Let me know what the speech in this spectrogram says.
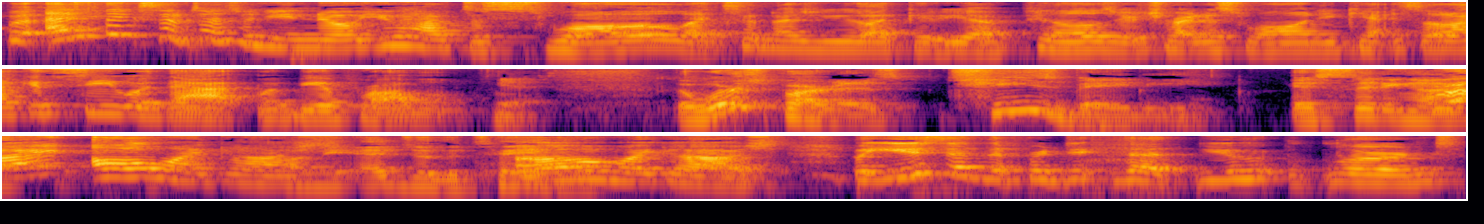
But I think sometimes when you know you have to swallow, like sometimes you like you have pills, you're trying to swallow and you can't. So I could see where that would be a problem. Yeah. The worst part is Cheese Baby is sitting on Right? Oh my gosh. on the edge of the oh table. Oh my gosh. But you said that that you learned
